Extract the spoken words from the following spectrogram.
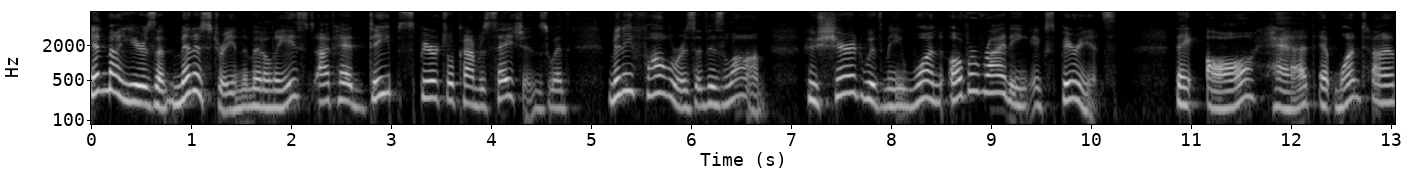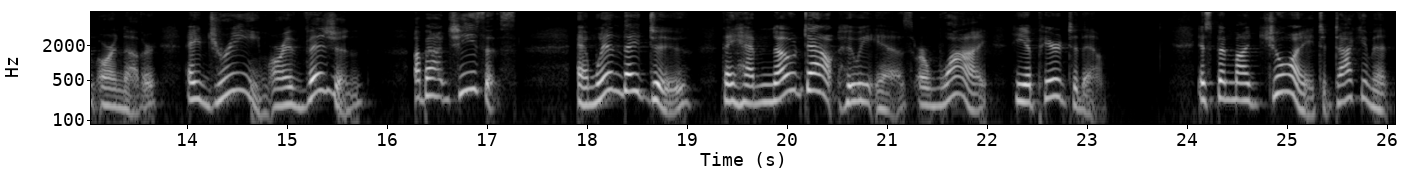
In my years of ministry in the Middle East, I've had deep spiritual conversations with many followers of Islam who shared with me one overriding experience. They all had, at one time or another, a dream or a vision about Jesus. And when they do, they have no doubt who he is or why he appeared to them. It's been my joy to document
